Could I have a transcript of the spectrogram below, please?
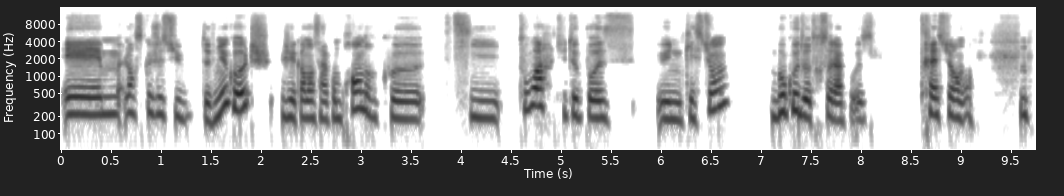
et hum, lorsque je suis devenue coach, j'ai commencé à comprendre que si toi, tu te poses une question, beaucoup d'autres se la posent. Très sûrement.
